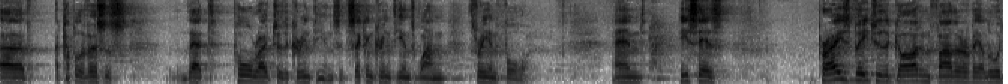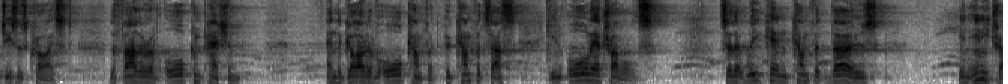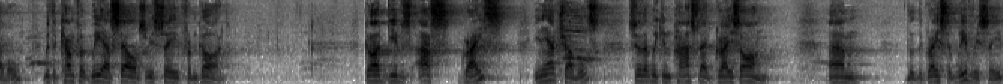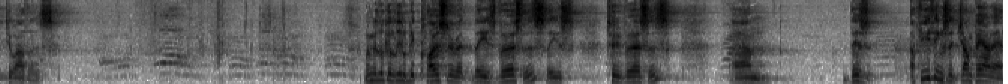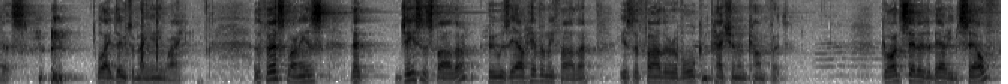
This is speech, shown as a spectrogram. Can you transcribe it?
uh, a couple of verses that Paul wrote to the Corinthians. It's 2 Corinthians 1 3 and 4. And he says, Praise be to the God and Father of our Lord Jesus Christ, the Father of all compassion and the God of all comfort, who comforts us in all our troubles, so that we can comfort those in any trouble with the comfort we ourselves receive from God. God gives us grace in our troubles so that we can pass that grace on, um, the, the grace that we've received to others. When we look a little bit closer at these verses, these two verses, um, there's a few things that jump out at us. well, they do to me anyway. The first one is that Jesus' Father, who is our Heavenly Father, is the Father of all compassion and comfort. God said it about Himself,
